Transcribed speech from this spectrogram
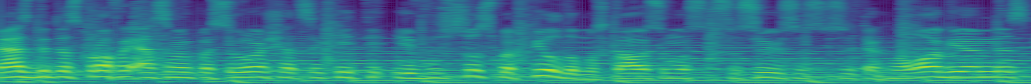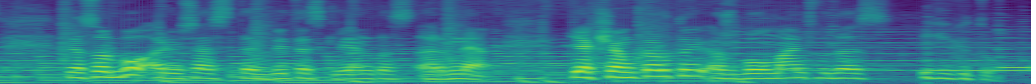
Mes Bitės profai esame pasiruošę atsakyti į visus papildomus klausimus susijusius su technologijomis, nesvarbu, ar jūs esate Bitės klientas ar ne. Tiek šiam kartui, aš buvau Mantvidas, iki kitų.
